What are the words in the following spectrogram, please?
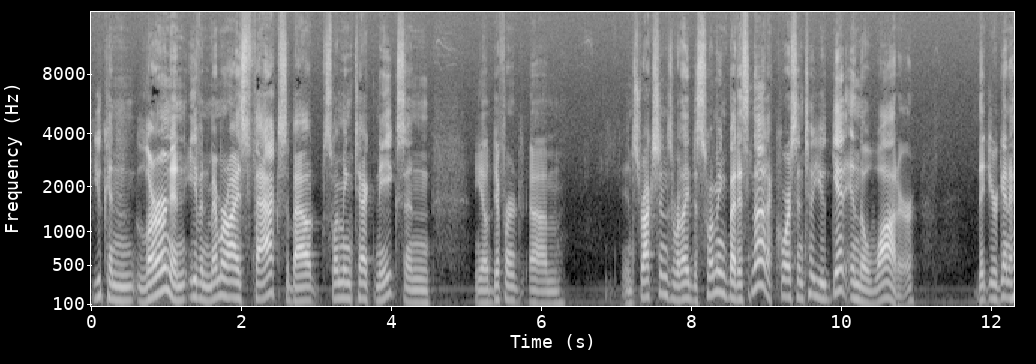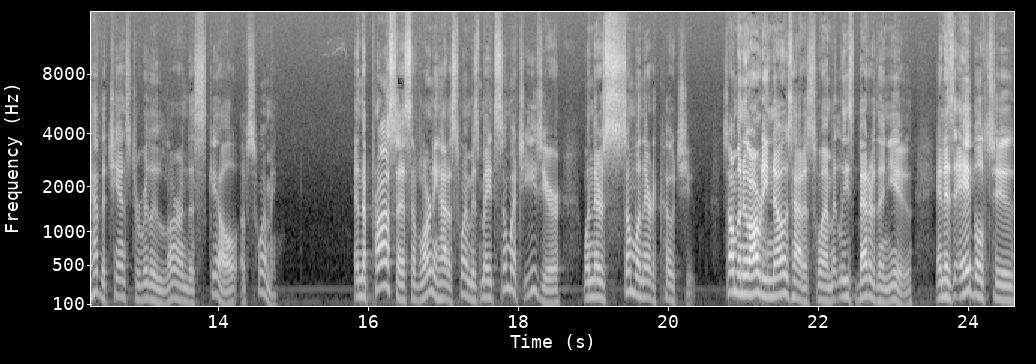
you can learn and even memorize facts about swimming techniques and you know, different um, instructions related to swimming, but it's not, of course, until you get in the water that you're going to have the chance to really learn the skill of swimming. And the process of learning how to swim is made so much easier when there's someone there to coach you. Someone who already knows how to swim, at least better than you, and is able to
